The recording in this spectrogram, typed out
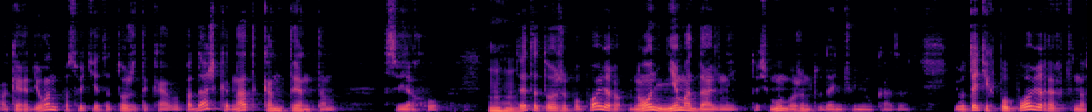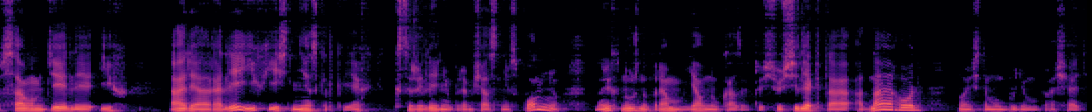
аккордеон, по сути, это тоже такая выпадашка над контентом сверху. Угу. Вот это тоже поповер, но он не модальный, то есть мы можем туда ничего не указывать. И вот этих поповеров, на самом деле, их ария ролей, их есть несколько. Я их, к сожалению, прямо сейчас не вспомню, но их нужно прям явно указывать. То есть у селекта одна роль, ну, если мы будем упрощать,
